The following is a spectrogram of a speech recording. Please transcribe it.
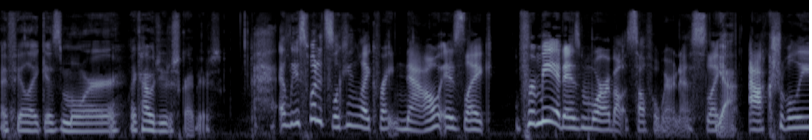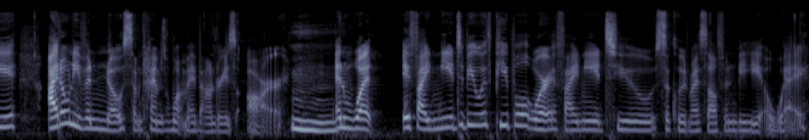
I feel like is more like how would you describe yours? At least what it's looking like right now is like, for me, it is more about self awareness. Like, Yeah. actually, I don't even know sometimes what my boundaries are. Mm-hmm. and what if I need to be with people or if I need to seclude myself and be away.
